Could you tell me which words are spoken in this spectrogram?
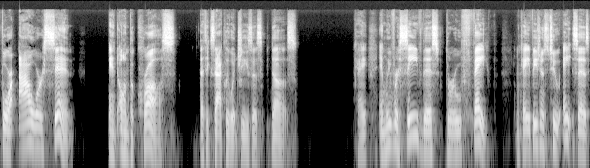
for our sin. And on the cross, that's exactly what Jesus does. Okay? And we receive this through faith. Okay? Ephesians 2 8 says,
